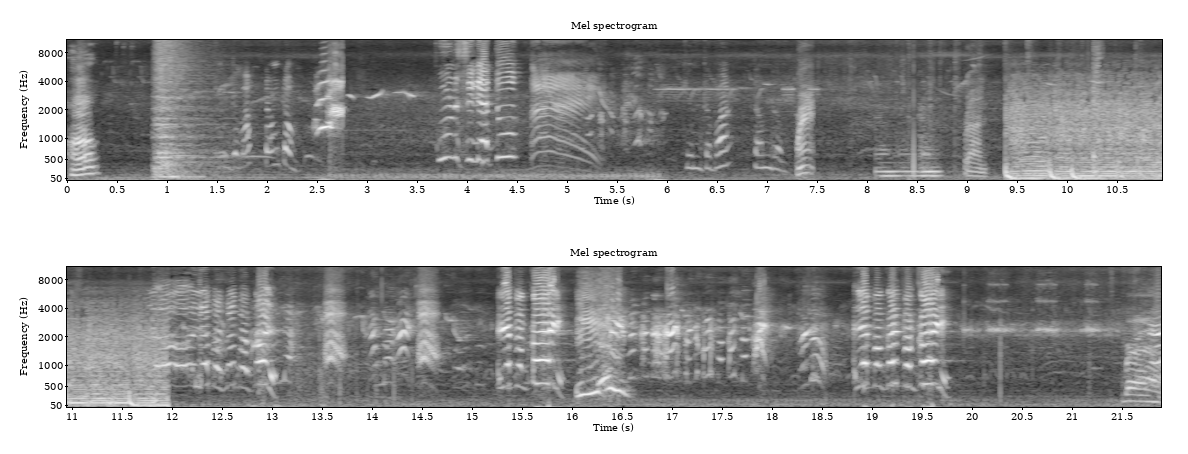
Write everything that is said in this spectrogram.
હા? કોણ સી લે તું ચિંતભા ટમટમ રન Bruh.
